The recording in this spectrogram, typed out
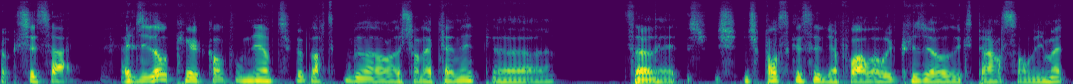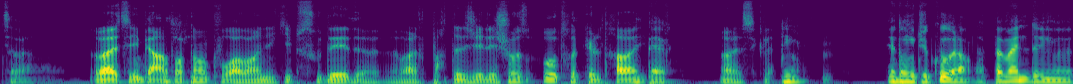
C'est ça. Bah, disons que quand on est un petit peu partout sur la planète, euh, ça, je, pense que c'est bien. Pour avoir eu plusieurs expériences en remote. ouais, c'est hyper important pour avoir une équipe soudée, de, voilà, partager des choses autres que le travail. Ouais, c'est clair. Et donc, du coup, alors, on a pas mal de,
